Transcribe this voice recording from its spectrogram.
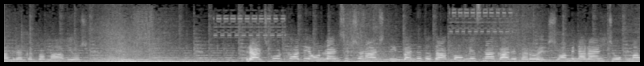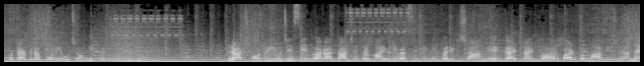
આગ્રહ કરવામાં આવ્યો છે. રાજકોટ ખાતે ઓનલાઈન શિક્ષણ આજથી બંધ થતા કોંગ્રેસના કાર્યકરોએ સ્વામિનારાયણ ચોકમાં ફટાકડા ફોડી ઉજવણી કરી. રાજકોટ યુજીસી દ્વારા તાજેતરમાં યુનિવર્સિટીની પરીક્ષા અંગે ગાઈડલાઈન બહાર પાડવામાં આવી છે અને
